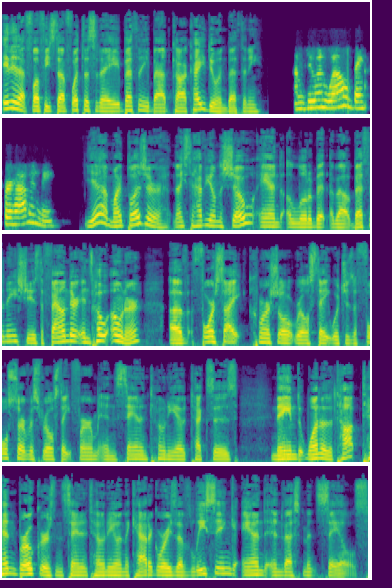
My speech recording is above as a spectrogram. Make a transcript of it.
any of that fluffy stuff. With us today, Bethany Babcock. How you doing, Bethany? I'm doing well. Thanks for having me. Yeah, my pleasure. Nice to have you on the show and a little bit about Bethany. She is the founder and co-owner of Foresite Commercial Real Estate, which is a full-service real estate firm in San Antonio, Texas, named one of the top 10 brokers in San Antonio in the categories of leasing and investment sales.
